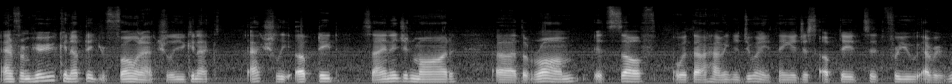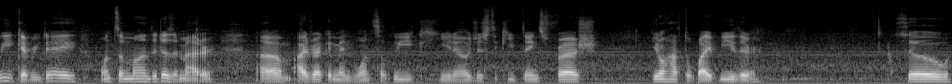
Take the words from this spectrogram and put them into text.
And from here you can update your phone actually. You can ac actually update CyanogenMod uh, the ROM itself without having to do anything. It just updates it for you every week, every day, once a month. It doesn't matter. Um, I'd recommend once a week, you know, just to keep things fresh. You don't have to wipe either. So,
